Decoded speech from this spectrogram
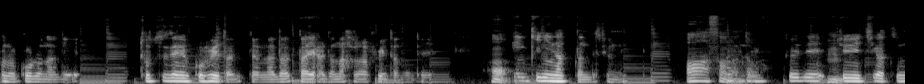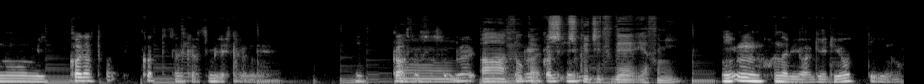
このコロナで突然こう増えた、大肌那覇が増えたので。延期になったんですよね。ああ、そうなんだ。それでうん11月の3日だったか、3日って確か休みでしたよね。3日、そうそうそうぐらいああ、そうか。祝日で休みに、うん、花火をあげるよっていうの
